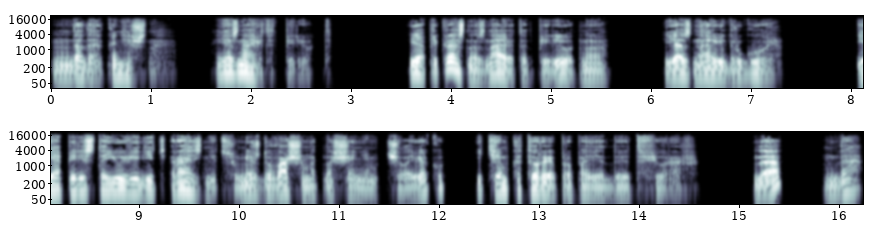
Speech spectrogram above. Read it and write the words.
Да-да, конечно. Я знаю этот период. Я прекрасно знаю этот период, но я знаю и другое. Я перестаю видеть разницу между вашим отношением к человеку и тем, которое проповедует фюрер. Да? Да.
